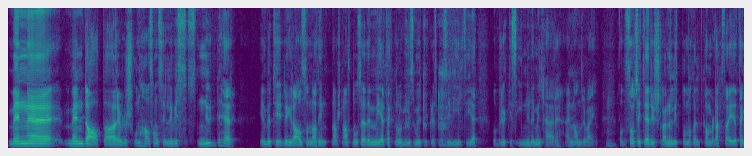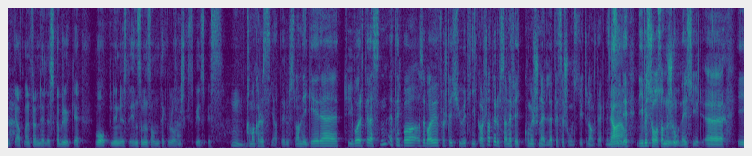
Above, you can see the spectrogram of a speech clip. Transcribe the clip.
Men, eh, men datarevolusjonen har sannsynligvis snudd her i en betydelig grad. sånn at internasjonalt nå så er det mer teknologi som utvikles på sivil side og brukes inn i det militære enn andre veien. Og sånn sett er Russland litt, på en måte litt gammeldags. da, Jeg tenker at man fremdeles skal bruke våpenindustrien som en sånn teknologisk spydspiss. Kan man kanskje si at Russland ligger eh, 20 år etter Vesten? Jeg på, altså, det var jo først i 2010 kanskje at russerne fikk konvensjonelle presisjonsstyrte langtrekkende Ja, ja. De vi så som slo ned i, Syr, eh, i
